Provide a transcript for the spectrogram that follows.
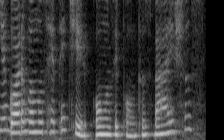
E agora vamos repetir 11 pontos baixos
